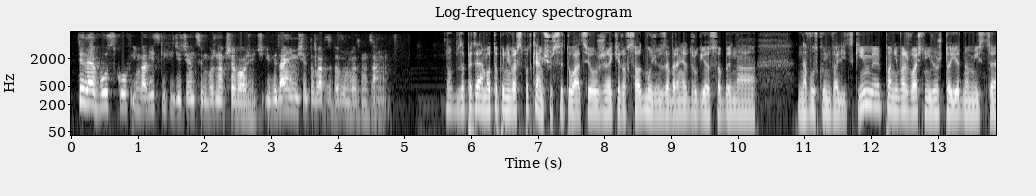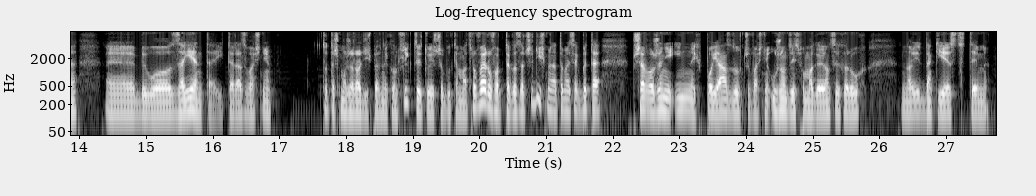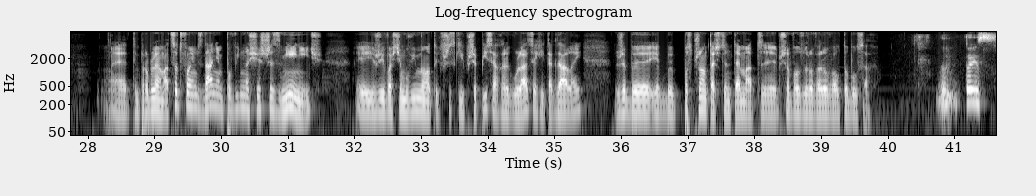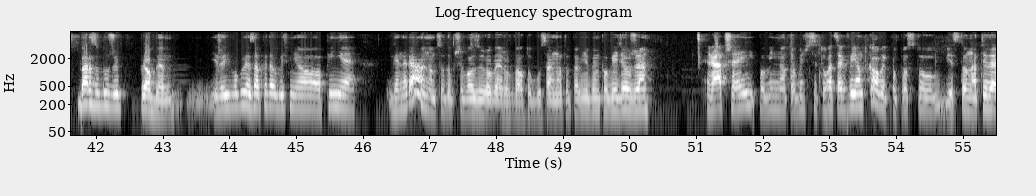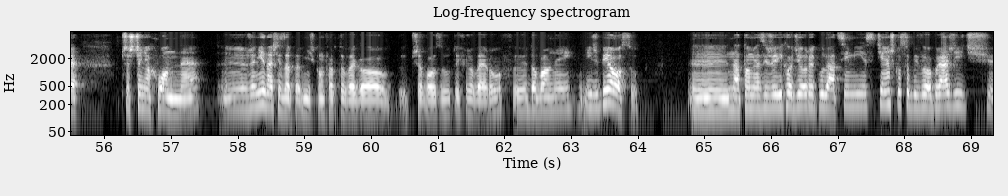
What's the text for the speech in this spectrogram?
tyle wózków inwalidzkich i dziecięcych można przewozić. I wydaje mi się to bardzo dobrym rozwiązaniem. No, zapytałem o to, ponieważ spotkałem się już z sytuacją, że kierowca odmówił zabrania drugiej osoby na na wózku inwalidzkim, ponieważ właśnie już to jedno miejsce e, było zajęte i teraz właśnie to też może rodzić pewne konflikty. Tu jeszcze był temat rowerów, od tego zaczęliśmy, natomiast jakby te przewożenie innych pojazdów, czy właśnie urządzeń wspomagających ruch, no jednak jest tym, e, tym problemem. A co Twoim zdaniem powinno się jeszcze zmienić, jeżeli właśnie mówimy o tych wszystkich przepisach, regulacjach i tak dalej, żeby jakby posprzątać ten temat przewozu rowerów w autobusach? No, to jest bardzo duży problem. Jeżeli w ogóle zapytałbyś mnie o opinię generalną co do przewozu rowerów w autobusach, no to pewnie bym powiedział, że raczej powinno to być w sytuacjach wyjątkowych. Po prostu jest to na tyle przestrzeniochłonne, y, że nie da się zapewnić komfortowego przewozu tych rowerów y, dowolnej liczbie osób. Y, natomiast jeżeli chodzi o regulacje, mi jest ciężko sobie wyobrazić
